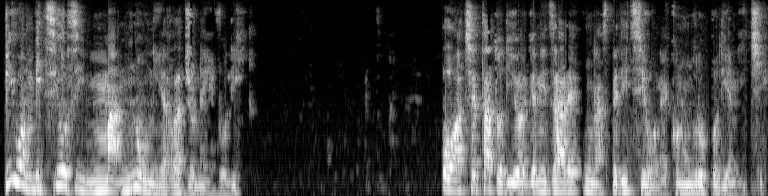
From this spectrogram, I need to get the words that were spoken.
più ambiziosi ma non irragionevoli, ho accettato di organizzare una spedizione con un gruppo di amici.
